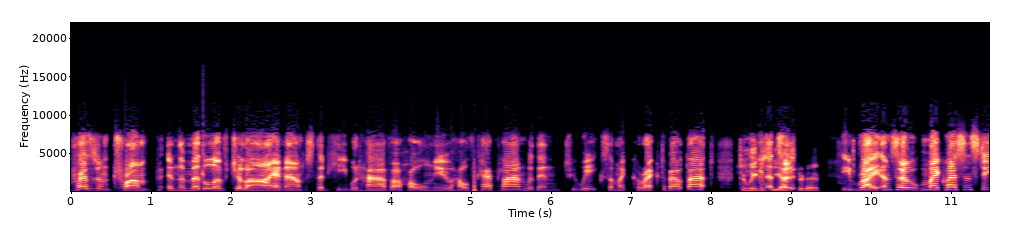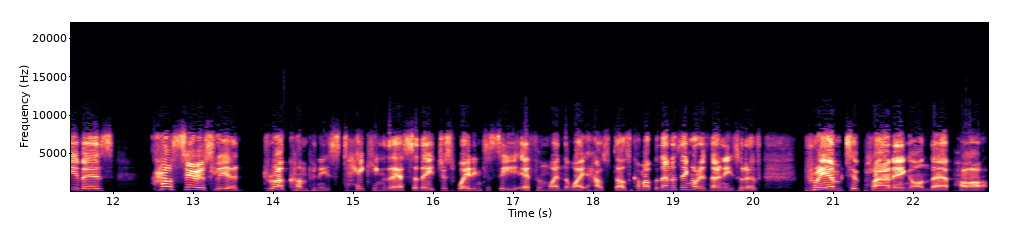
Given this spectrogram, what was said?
President Trump, in the middle of July, announced that he would have a whole new healthcare plan within two weeks. Am I correct about that? Two weeks and yesterday. So, right. And so my question, Steve, is how seriously are drug companies taking this? Are they just waiting to see if and when the White House does come up with anything, or is there any sort of preemptive planning on their part?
